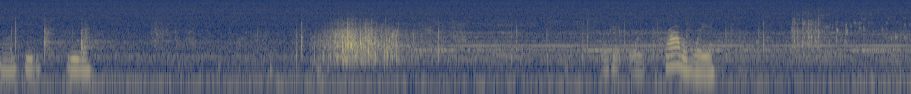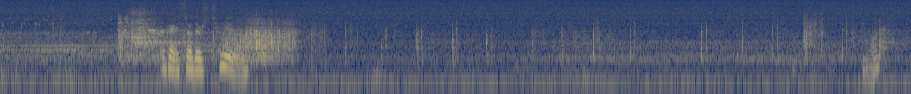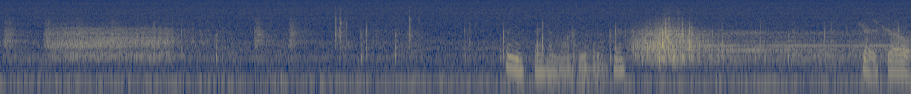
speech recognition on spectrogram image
Monty two. Okay, or probably. Okay, so there's two. Come on. Please say I'm not even up here. Okay, so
